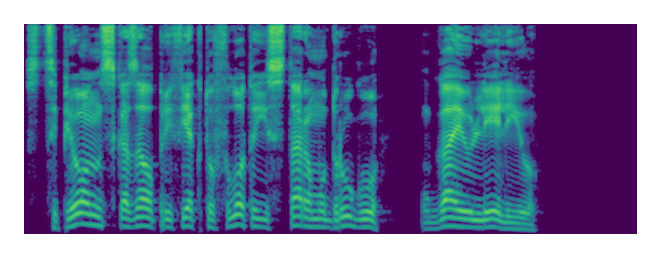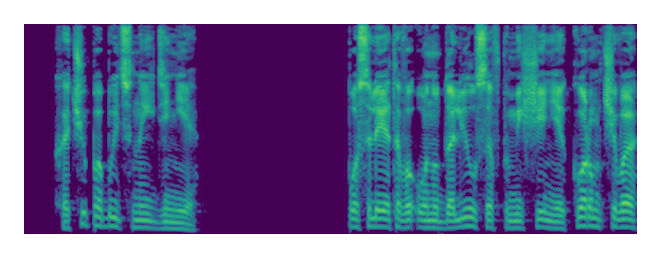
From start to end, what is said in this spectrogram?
Сципион сказал префекту флота и старому другу Гаю Лелию, «Хочу побыть наедине». После этого он удалился в помещение кормчего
